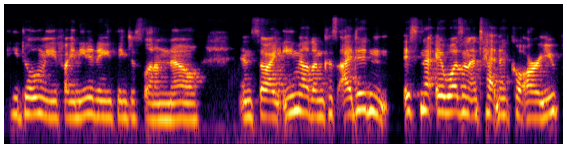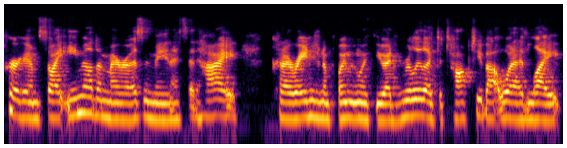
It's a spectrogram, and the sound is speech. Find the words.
he told me if i needed anything just let him know. And so i emailed him because i didn't it's not it wasn't a technical ru program so i emailed him my resume and i said hi could i arrange an appointment with you? I'd really like to talk to you about what i'd like.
